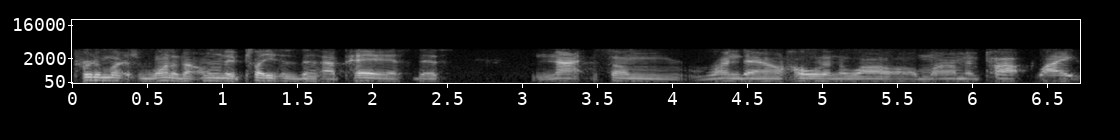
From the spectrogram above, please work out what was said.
pretty much one of the only places that I pass that's not some rundown hole in the wall mom and pop like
